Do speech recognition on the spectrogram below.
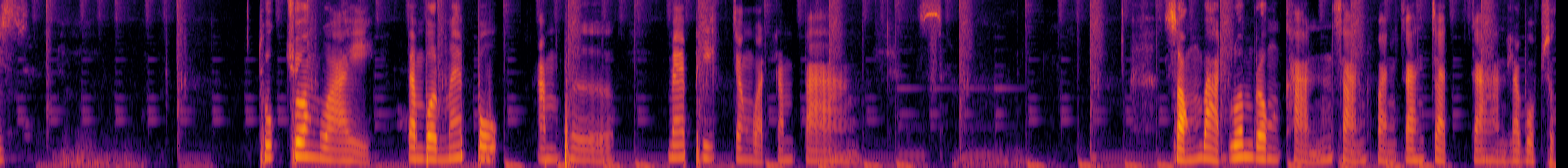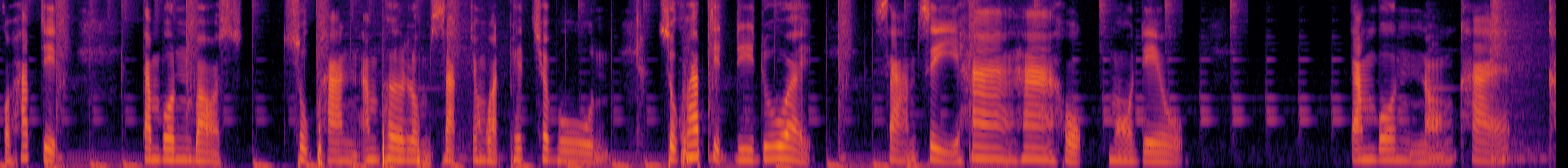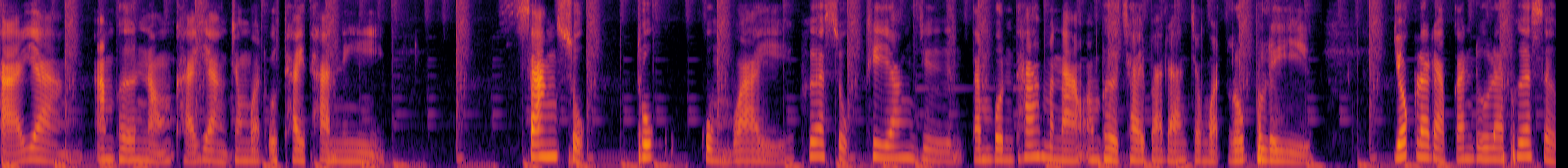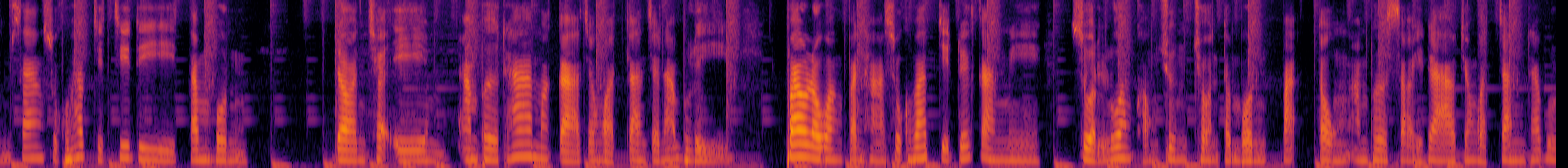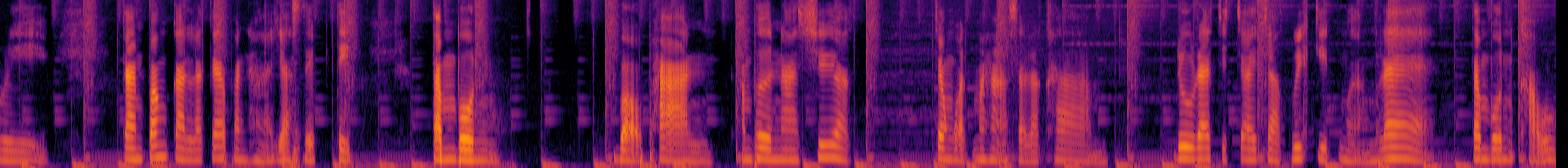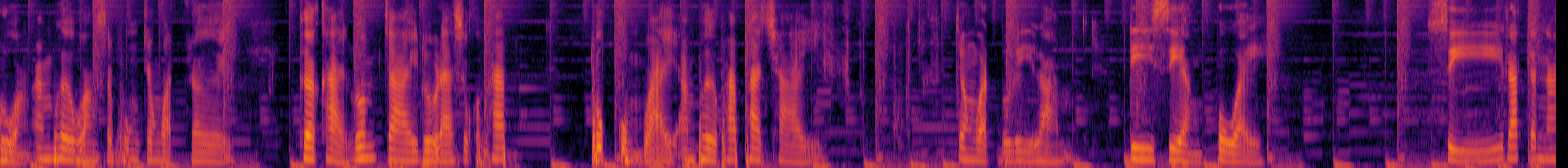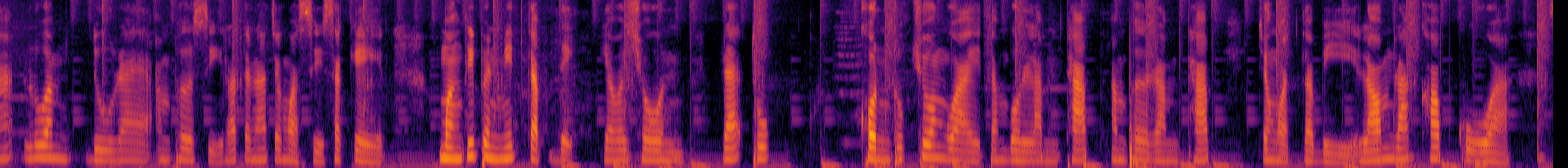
ทุกช่วงวัย ตำบลแม่ปุอำเภอ แม่พริกจังหวัดลำปาง2บาทร่วมลงขันสารฝันการจัดการระบบสุขภาพจิต ตำบลบ่อ สุพรรณอำเภอหล่มสักจังหวัดเพชรบูรณ์ สุขภาพจิตดีด้วย 3 4 5 5 6 โมเดล ตำบลหนองขายขาอย่างอำเภอหนองขาอย่างจังหวัดอุทัยธานี สร้างสุขทุกกลุ่มวัยเพื่อสุขที่ยั่งยืน ตำบลท่ามะนาวอำเภอชัยบาดาลจังหวัดลบบุรี ยกระดับการดูแลเพื่อเสริมสร้างสุขภาพจิตที่ดี ตำบล ดอนชะเอม อำเภอท่ามะกา จังหวัดกาญจนบุรี เฝ้าระวังปัญหาสุขภาพจิตด้วยการมีส่วนร่วมของชุมชนตำบลปะตงอำเภอสอยดาว จังหวัดจันทบุรี การป้องกันและแก้ปัญหายาเสพติด ตำบล บ่อพาน อำเภอนาเชือก จังหวัดมหาสารคาม ดูแลจิตใจจากวิกฤตเหมืองแร่ตำบลเขาหลวงอำเภอวังสะพุงจังหวัดเลย เครือข่ายร่วมใจดูแลสุขภาพ ทุกกลุ่มวัยอำเภอพับพาชัย จังหวัดบุรีรัมย์ดีเสี่ยงป่วยศรีรัตนะร่วมดูแลอำเภอศรีรัตนะจังหวัดศรีสะเกดเมืองที่เป็นมิตรกับเด็กเยาวชน และทุก คนทุกช่วงวัยตำบลลำทับอำเภอลำทับ จังหวัดกระบี่ ล้อมรักครอบครัว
